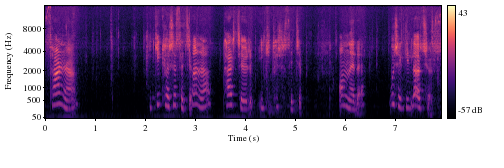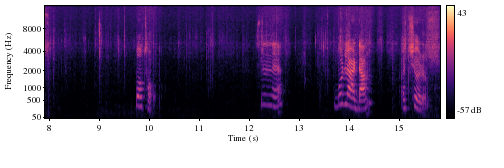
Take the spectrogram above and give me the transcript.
Sonra iki köşe seçip sonra ters çevirip iki köşe seçip onları bu şekilde açıyoruz. Bot oldu. Şimdi buralardan açıyoruz.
